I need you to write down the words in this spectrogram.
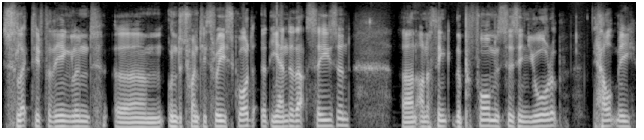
selected for the England um, under twenty three squad at the end of that season. And, and I think the performances in Europe helped me,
